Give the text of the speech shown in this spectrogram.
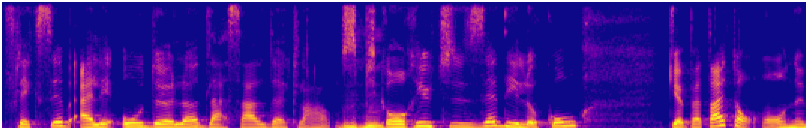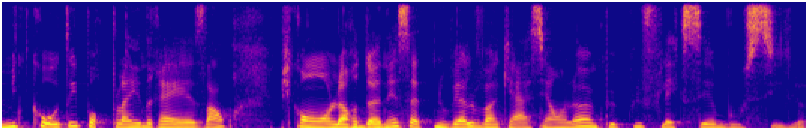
flexible allait au-delà de la salle de classe, puis qu'on réutilisait des locaux que peut-être on, a mis de côté pour plein de raisons, puis qu'on leur donnait cette nouvelle vocation-là un peu plus flexible aussi. Là.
